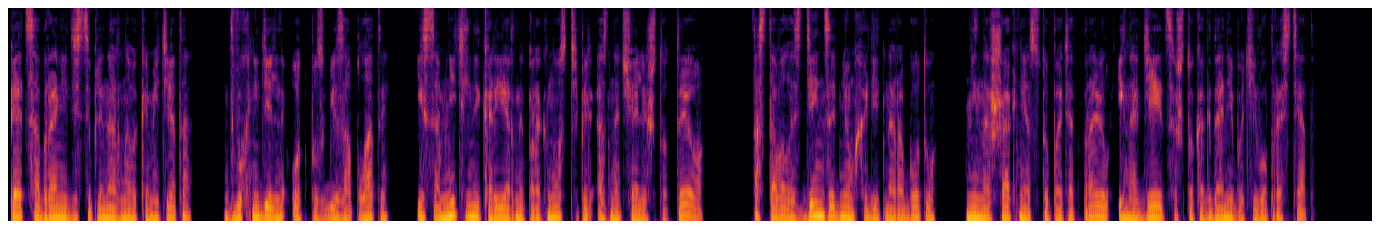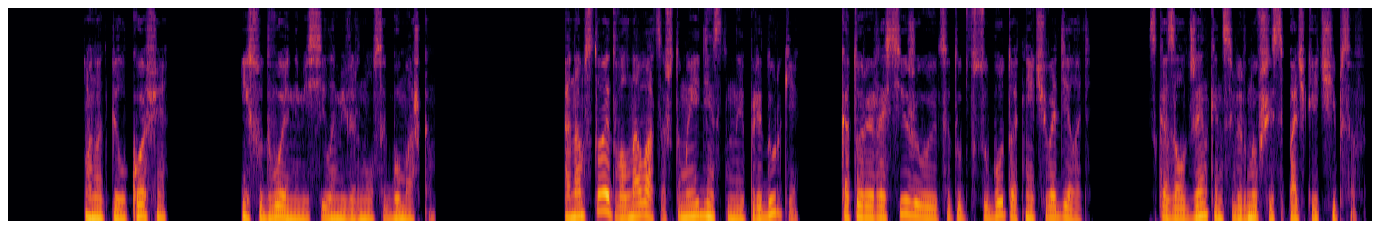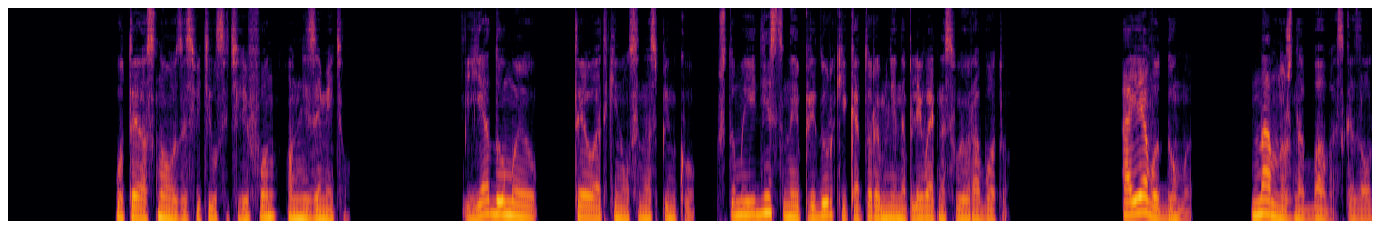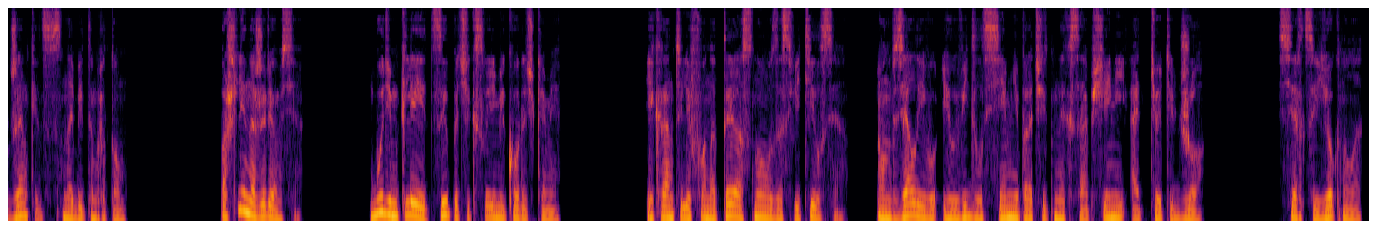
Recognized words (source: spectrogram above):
Пять собраний дисциплинарного комитета, двухнедельный отпуск без оплаты и сомнительный карьерный прогноз теперь означали, что Тео оставалось день за днем ходить на работу, ни на шаг не отступать от правил и надеяться, что когда-нибудь его простят. Он отпил кофе и с удвоенными силами вернулся к бумажкам. А нам стоит волноваться, что мы единственные придурки, которые рассиживаются тут в субботу от нечего делать, сказал Дженкинс, вернувшись с пачкой чипсов. У Тео снова засветился телефон, он не заметил. «Я думаю...» — Тео откинулся на спинку что мы единственные придурки, которым не наплевать на свою работу. А я вот думаю, нам нужна баба, сказал Дженкинс с набитым ртом. Пошли нажремся. Будем клеить цыпочек своими корочками. Экран телефона Тео снова засветился. Он взял его и увидел семь непрочитанных сообщений от тети Джо. Сердце ёкнуло.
